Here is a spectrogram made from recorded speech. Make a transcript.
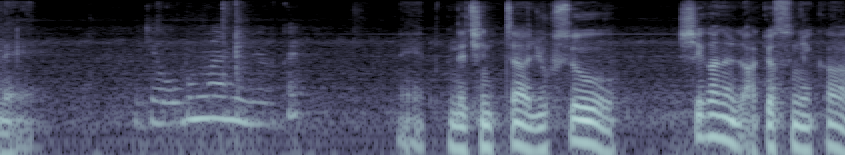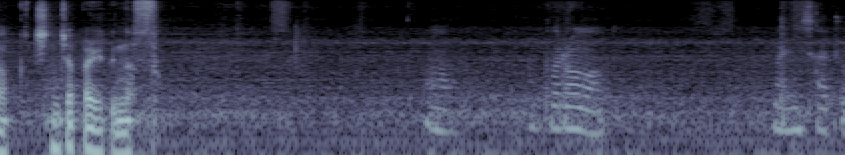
네. 이제 5분만이면 끝. 네. 근데 진짜 육수 시간을 아껴 쓰니까 진짜 빨리 끝났어. 어, 앞으로 많이 사줘.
